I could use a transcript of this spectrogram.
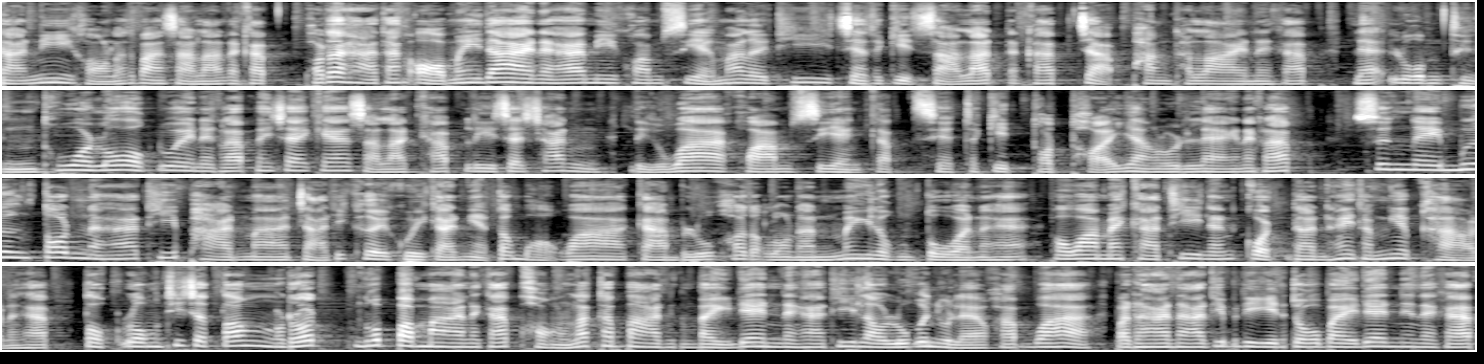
ดานหนี้ของรัฐบาลสหรัฐนะครับ เพราะถ้าหาทางออกไม่ได้นะฮะมีความเสี่ยงมากเลยที่เศรษฐกิจสหรัฐนะครับจะพังทลายนะครับ และรวมถึงทั่วโลกด้วยนะครับ ไม่ใช่แค่สหรัฐครับ recession หรือว่าความเสี่ยงกับเศรษฐกิจถดถอยอย่างรุนแรงนะครับ ซึ่งในเบื้องต้นนะฮะที่ผ่านมาจากที่เคยคุยกันเนี่ยต้องบอกว่าการบรรลุข้อตกลงนั้นไม่ลงตัวนะฮะเพราะว่าแมคคาที่นั้นกดดันให้ทำเนียบข่าวนะครับตกลงที่จะต้องลดงบประมาณนะครับของรัฐบาลไบเดนนะฮะที่เรารู้กันอยู่แล้วครับว่าประธานาธิบดีโจไบเดนเนี่ยนะครับ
